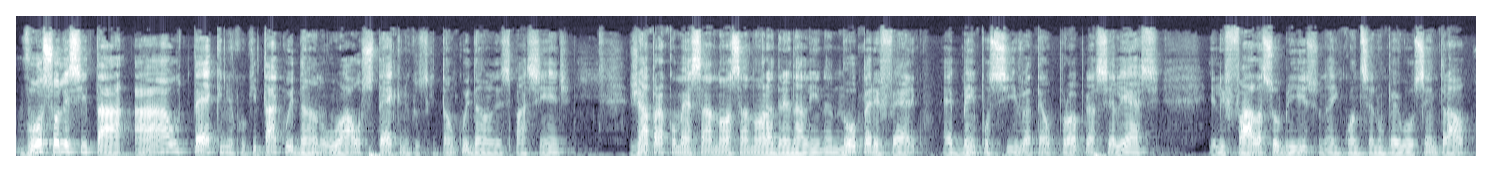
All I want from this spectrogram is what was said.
Vou solicitar ao técnico que está cuidando, ou aos técnicos que estão cuidando desse paciente, já para começar a nossa noradrenalina no periférico, é bem possível, até o próprio ACLS ele fala sobre isso, né, enquanto você não pegou o central,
